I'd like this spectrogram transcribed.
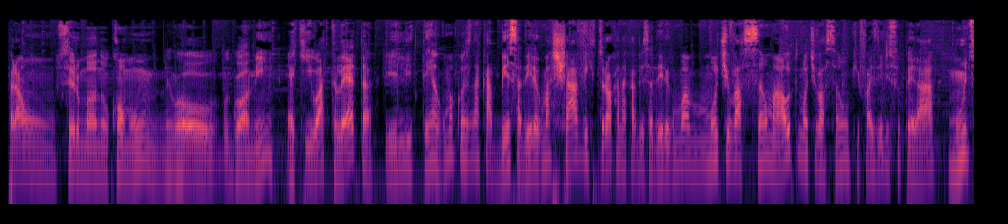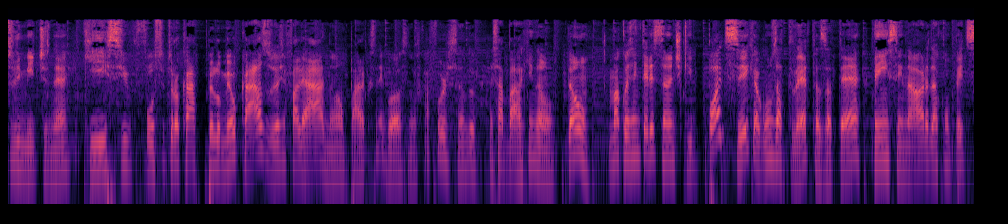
para um ser humano comum, igual, igual a mim, é que o atleta, ele tem alguma coisa na cabeça dele, alguma chave que troca na cabeça dele, alguma motivação, uma automotivação que faz ele superar muitos limites, né? Que se fosse trocar pelo meu caso, eu já falei, ah, não, para com esse negócio, não vou ficar forçando essa barra aqui não. Então, uma coisa interessante que pode ser que alguns atletas até pensem na hora da competição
